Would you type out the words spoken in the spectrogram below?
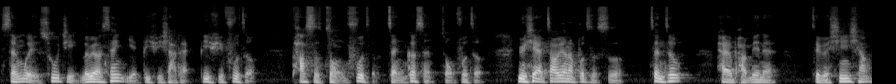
省委书记楼阳生也必须下台，必须负责。他是总负责整个省总负责，因为现在遭殃的不只是郑州，还有旁边的这个新乡、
